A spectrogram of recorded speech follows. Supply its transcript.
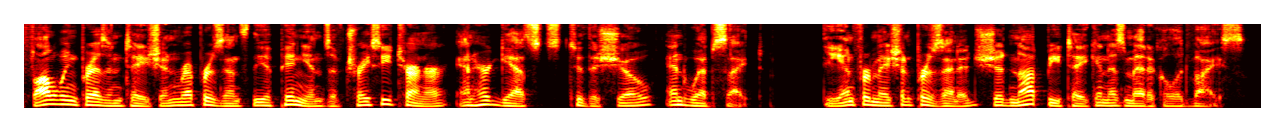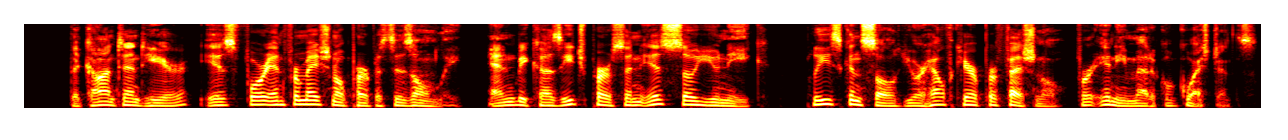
following presentation represents the opinions of Tracy Turner and her guests to the show and website. The information presented should not be taken as medical advice. The content here is for informational purposes only, and because each person is so unique, please consult your healthcare professional for any medical questions.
